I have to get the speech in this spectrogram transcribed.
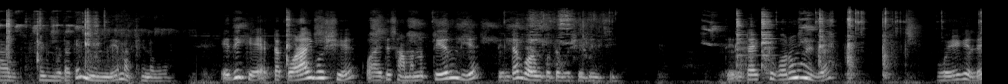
আর কুমড়োটাকে নুন দিয়ে মাখিয়ে নেব। এদিকে একটা কড়াই বসিয়ে, কড়াইতে সামান্য তেল দিয়ে তেলটা গরম করতে বসিয়ে দিয়েছি। তেলটা একটু গরম হয়ে যায় হয়ে গেলে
